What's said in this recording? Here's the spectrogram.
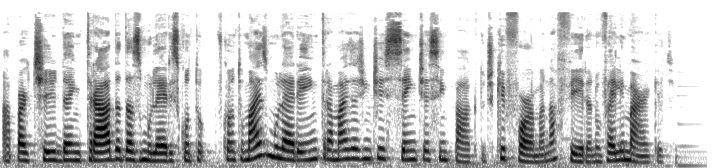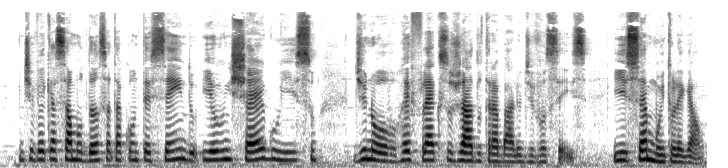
a partir da entrada das mulheres. Quanto, quanto mais mulher entra, mais a gente sente esse impacto. De que forma? Na feira, no Velling Market a gente vê que essa mudança está acontecendo e eu enxergo isso, de novo, reflexo já do trabalho de vocês. E isso é muito legal.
